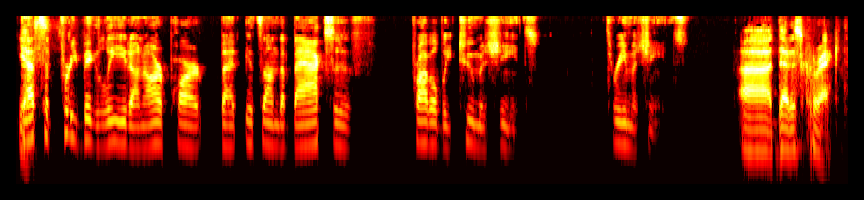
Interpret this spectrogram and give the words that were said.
Yes. That's a pretty big lead on our part, but it's on the backs of probably two machines, three machines. Uh, that is correct.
